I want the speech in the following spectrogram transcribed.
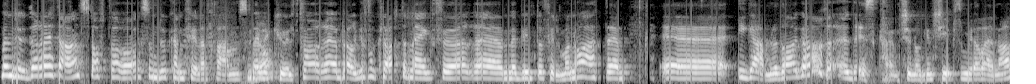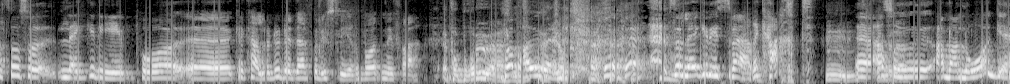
Men du, det er et annet software òg som du kan finne fram, som er Ja. litt kult. For eh, Børge forklarte meg før eh, vi begynte å filme nå, at eh, i gamle dager Det er kanskje noen skip som gjør det ennå, altså. Så legger de på eh, Hva kaller du det der hvor de styrer båten ifra? På brua. På altså, klart. så legger de svære kart. eh, altså analoge,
